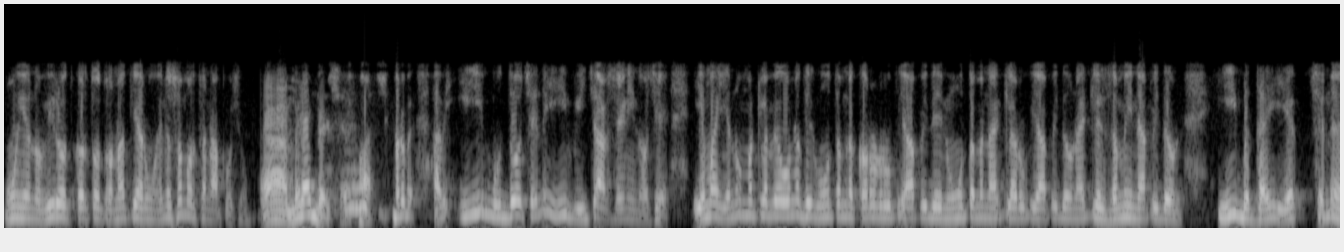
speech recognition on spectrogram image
હું એનો વિરોધ કરતો તો અત્યારે હું એને સમર્થન આપું છું. હા બરાબર છે. બરાબર. હવે ઈ મુદ્દો છે ને એ વિચાર શ્રેણીનો છે. એમાં એનો મતલબ એવો નથી કે હું તમને કરોડ રૂપિયા આપી દઈને હું તમને આટલા રૂપિયા આપી દઉં આટલી જમીન આપી દઉં એ બધા એક છે ને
